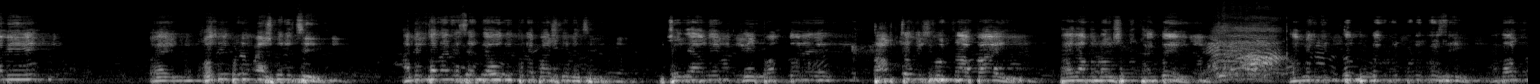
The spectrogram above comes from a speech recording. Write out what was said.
আমি হদিপুরে পাশ করেছি। আমি হদিপুরে পাশ করেছি। যদি আমি এই বন্দরে তার ভোট না পাই, তাহলে আমার থাকবে। আমি কিন্তু দুটো মনে করছি। আমি অন্য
